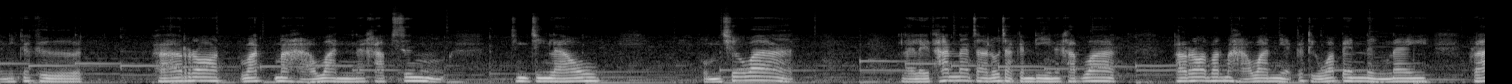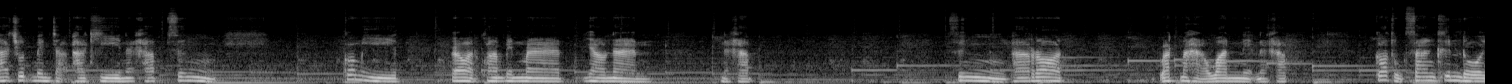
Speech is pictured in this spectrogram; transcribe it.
อันนี้ก็คือพระรอดวัดมหาวันนะครับ ซึ่งจริงๆแล้ว ผมเชื่อว่าหลายๆท่านน่าจะรู้จักกันดีนะครับว่าพระรอดวัดมหาวันเนี่ยก็ถือว่าเป็นหนึ่งในพระชุดเบญจภาคีนะครับ ซึ่งก็มีประวัติความเป็นมายาวนานนะครับ ซึ่งพระรอดวัดมหาวันเนี่ยนะครับ ก็ถูกสร้างขึ้นโดย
